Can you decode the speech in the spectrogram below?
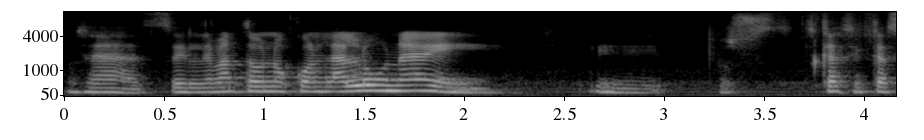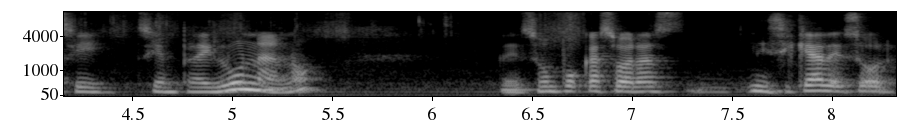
O sea, se levanta uno con la luna y, pues casi, casi siempre hay luna, ¿no? Eh, son pocas horas, ni siquiera de sol,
